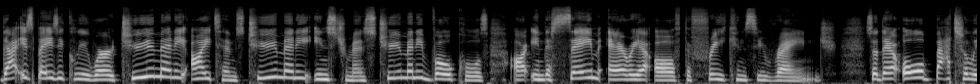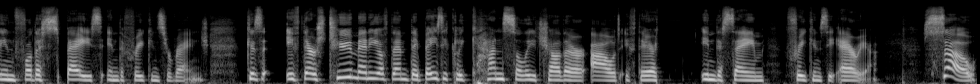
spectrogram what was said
that is basically where too many items, too many instruments, too many vocals are in the same area of the frequency range. So they're all battling for the space in the frequency range. Because if there's too many of them, they basically cancel each other out if they're in the same frequency area. So,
